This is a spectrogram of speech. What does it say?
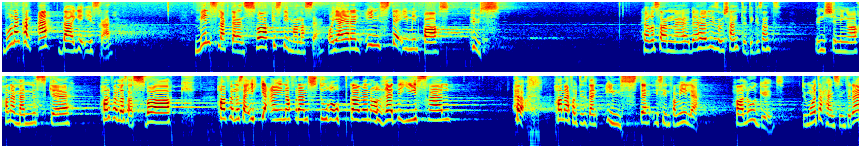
Hvordan kan jeg berge Israel? Min slekt er den svakeste i Manasseh, og jeg er den yngste i min fars hus. Høres han, eh, det høres sånn kjent ut, ikke sant? unnskyldninger. Han er menneske. Han føler seg svak. Han føler seg ikke egnet for den store oppgaven å redde Israel. Hør, han er faktisk den yngste i sin familie. Hallo, Gud. Du må ta hensyn til det.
